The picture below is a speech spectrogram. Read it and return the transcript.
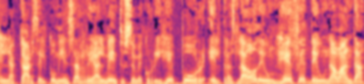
en la cárcel comienza realmente usted me corrige, por el traslado de un jefe de una banda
